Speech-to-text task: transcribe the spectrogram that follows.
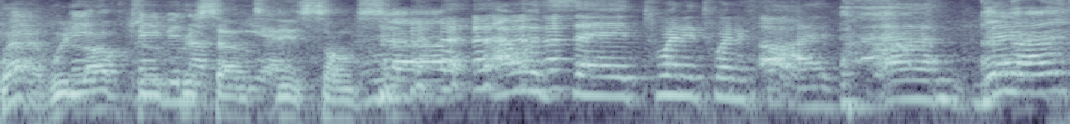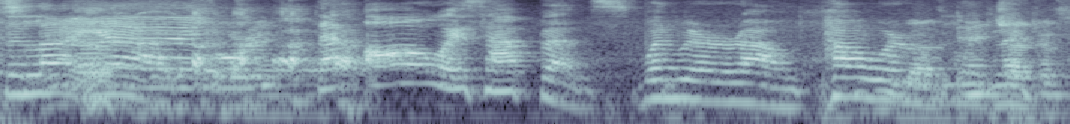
well, we May- love to maybe not a present these songs. No, I would say 2025, and there's the line. Yeah. Sorry. That always happens when we're around. Power, of three like, seconds.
